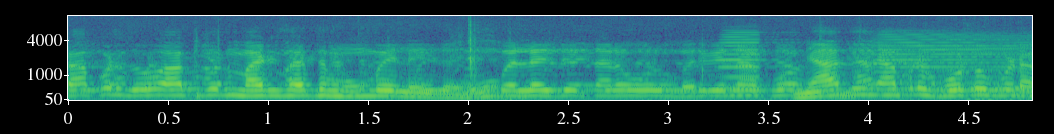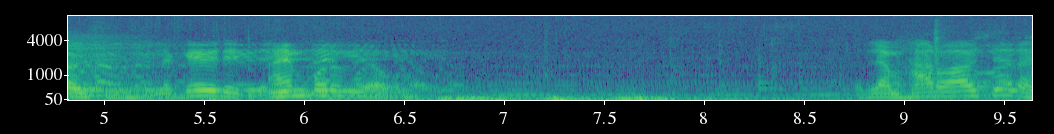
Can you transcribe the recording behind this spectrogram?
કાપડ જોવા આપજો તો મારી સાથે મુંબઈ લઈ જાય. મુંબઈ લઈ જાય તારો ઓલું મરવી નાખો. ત્યાં જઈને આપણે ફોટો પડાવીશું. એટલે કેવી રીતે? એમ પર આવો. એટલે આમ સારો આવશે ને?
